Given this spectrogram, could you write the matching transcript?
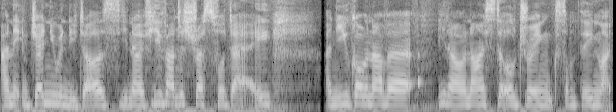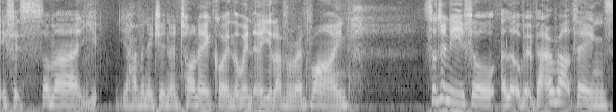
and it genuinely does. You know, if you've had a mm-hmm. stressful day. And you go and have a, you know, a nice little drink, something like if it's summer, you're having a gin and tonic, or in the winter, you'll have a red wine. Suddenly, you feel a little bit better about things.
